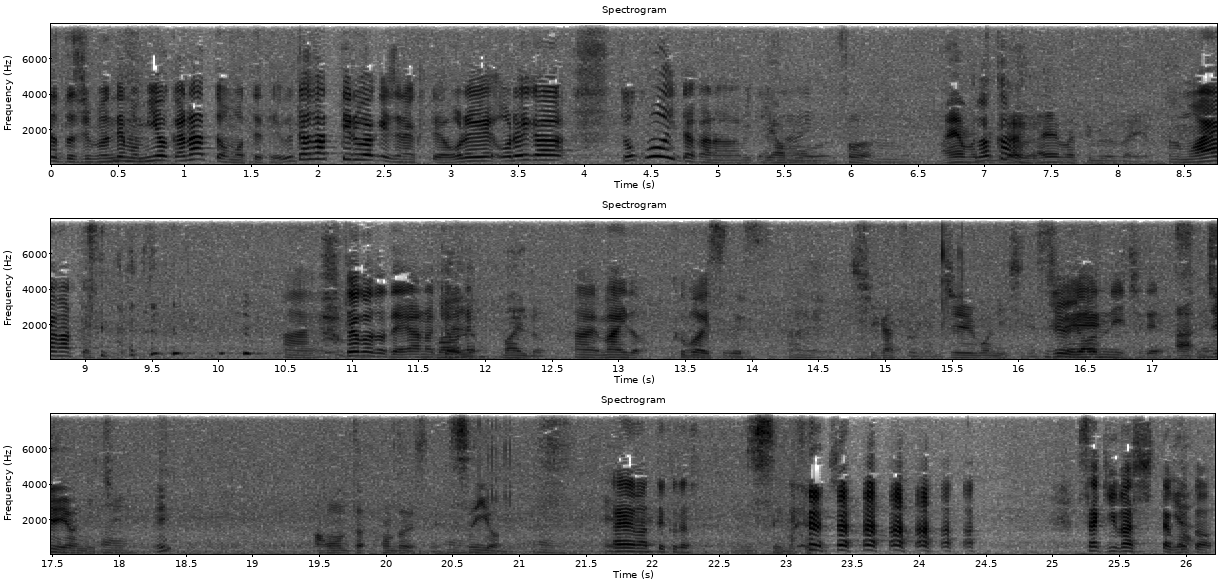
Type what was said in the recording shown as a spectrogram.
ちょっと自分でも見ようかなと思ってて疑ってるわけじゃなくて俺俺がどこ置いたかなみたいな。ね、いやもうそううん謝ってください。謝ってくださいよ。うんもう謝って。はい。ということであの今日ね。毎度はい毎度クボイスです、は4月の15日ですい、ね14日です、ね、あ14日、はい。え？あ本当本当ですね、はい。水曜日。はい。えー。謝ってください。すいません 先走ったこと。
